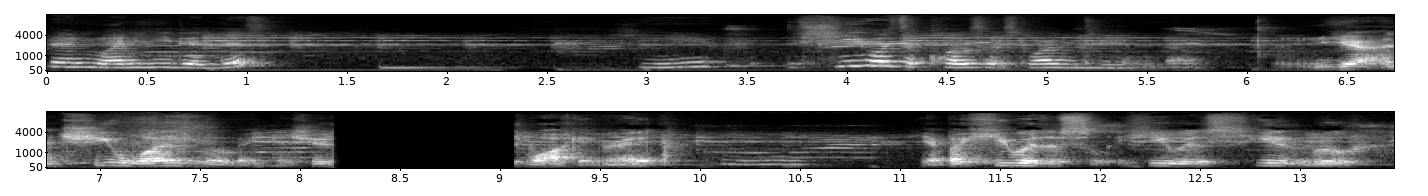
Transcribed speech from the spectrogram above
Then when he did this, he she was the closest one to him though. Yeah, and she was moving, and she was walking, right? Mhm. Yeah, but he was asleep. He was. He didn't move.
